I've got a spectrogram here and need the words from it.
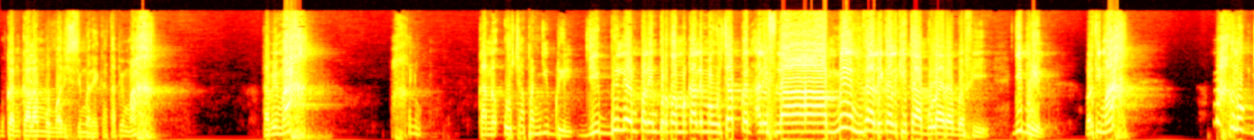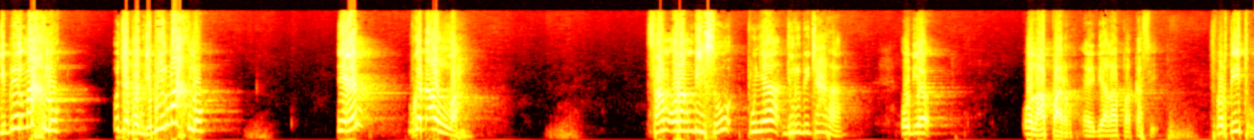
bukan kalam Allah di sisi mereka tapi mah tapi mah makhluk karena ucapan Jibril. Jibril yang paling pertama kali mengucapkan alif lam mim dzalikal kitabul la raiba fi. Jibril. Berarti mah makhluk. Jibril makhluk. Ucapan Jibril makhluk. Ya kan? Bukan Allah. Sama orang bisu punya juru bicara. Oh dia oh lapar, eh dia lapar kasih. Seperti itu.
